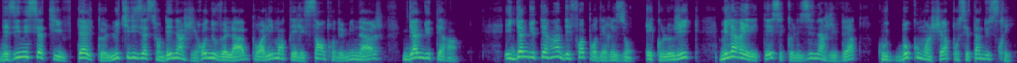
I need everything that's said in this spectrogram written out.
Des initiatives telles que l'utilisation d'énergie renouvelable pour alimenter les centres de minage gagnent du terrain. Ils gagnent du terrain des fois pour des raisons écologiques, mais la réalité c'est que les énergies vertes coûtent beaucoup moins cher pour cette industrie.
